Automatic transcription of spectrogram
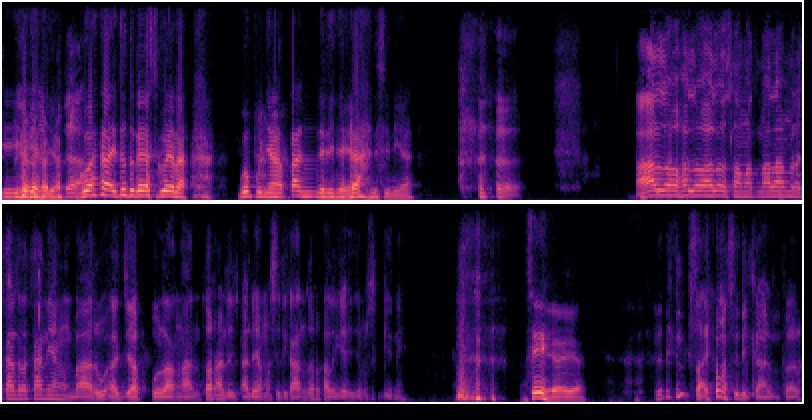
Iya, iya. Ada. Gue itu tugas gue lah. Gue punya peran jadinya ya di sini ya. Halo, halo, halo. Selamat malam rekan-rekan yang baru aja pulang kantor. Ada ada yang masih di kantor kali ya jam segini. Sih. Iya, iya. Saya masih di kantor.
